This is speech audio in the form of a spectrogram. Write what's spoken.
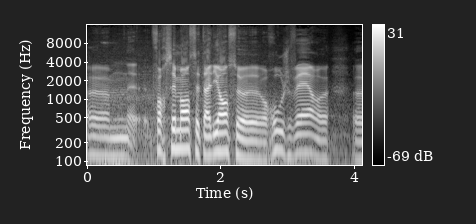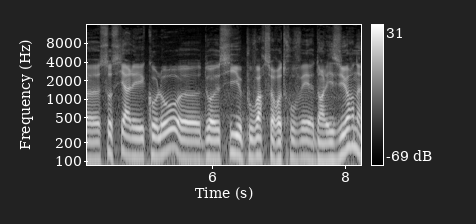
Euh, forcément, cette alliance rouge-vert euh, social et écolo euh, doit aussi pouvoir se retrouver dans les urnes.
